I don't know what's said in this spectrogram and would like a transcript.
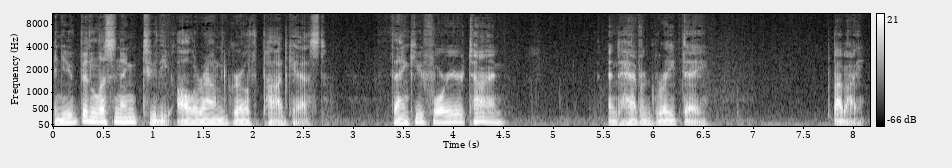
and you've been listening to the All Around Growth Podcast. Thank you for your time, and have a great day. Bye bye.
